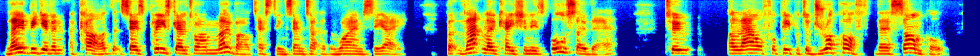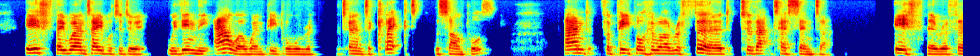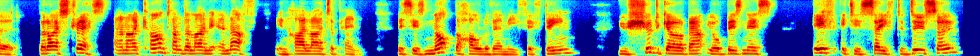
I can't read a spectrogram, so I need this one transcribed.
they'd be given a card that says, Please go to our mobile testing centre at the YMCA. But that location is also there to allow for people to drop off their sample if they weren't able to do it within the hour when people will return to collect the samples, and for people who are referred to that test centre, if they're referred. But I stress, and I can't underline it enough in highlighter pen, this is not the whole of ME15. You should go about your business if it is safe to do so,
